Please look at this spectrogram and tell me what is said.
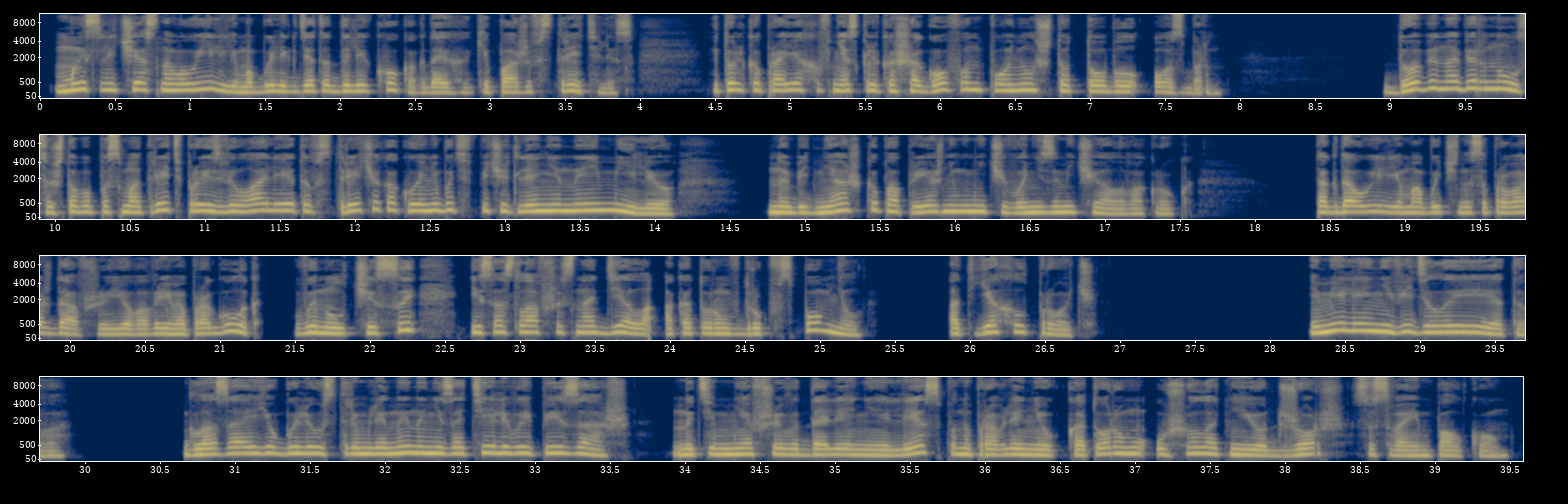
Мысли честного Уильяма были где-то далеко, когда их экипажи встретились, и только проехав несколько шагов, он понял, что то был Осборн. Добин обернулся, чтобы посмотреть, произвела ли эта встреча какое-нибудь впечатление на Эмилию, но бедняжка по-прежнему ничего не замечала вокруг. Тогда Уильям, обычно сопровождавший ее во время прогулок, вынул часы и, сославшись на дело, о котором вдруг вспомнил, отъехал прочь. Эмилия не видела и этого. Глаза ее были устремлены на незатейливый пейзаж, на темневший в отдалении лес, по направлению к которому ушел от нее Джордж со своим полком.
